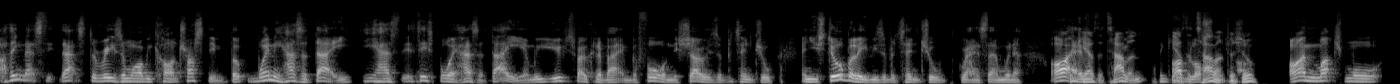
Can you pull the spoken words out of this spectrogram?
I think that's the, that's the reason why we can't trust him. But when he has a day, he has this boy has a day, and we, you've spoken about him before on this show as a potential, and you still believe he's a potential Grand Slam winner. I, I have, he has the talent. I think he has I've the talent for sure. I'm much more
